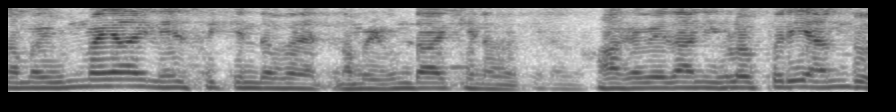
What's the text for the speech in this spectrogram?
நம்மை உண்மையாய் நேசிக்கின்றவர் நம்மை உண்டாக்கினவர். ஆகவேதான் இவ்வளவு பெரிய அன்பு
